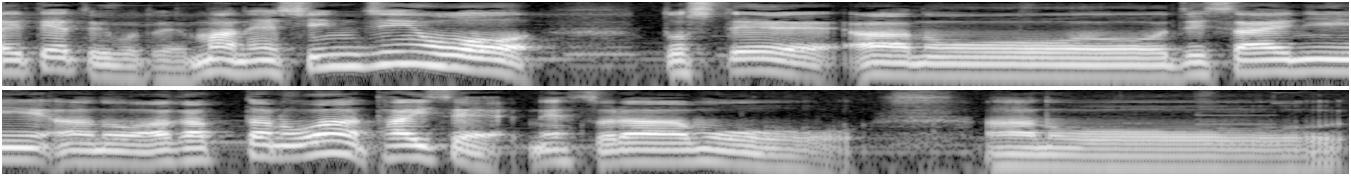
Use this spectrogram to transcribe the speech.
えてということで。まあね新人王として、あのー、実際にあの上がったのは大勢、ね、それはもう、あのー、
